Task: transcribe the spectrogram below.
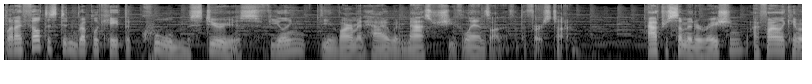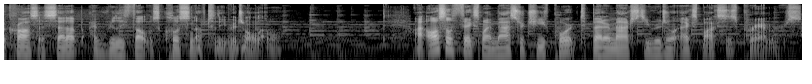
but I felt this didn't replicate the cool, mysterious feeling the environment had when Master Chief lands on it for the first time. After some iteration, I finally came across a setup I really felt was close enough to the original level. I also fixed my Master Chief port to better match the original Xbox's parameters.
